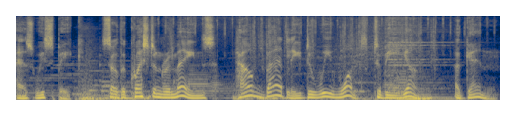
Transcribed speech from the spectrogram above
as we speak. So the question remains, how badly do we want to be young again?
